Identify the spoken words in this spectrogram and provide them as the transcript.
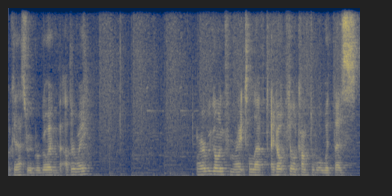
Okay, that's weird. We're going the other way. Where are we going from right to left? I don't feel comfortable with this.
